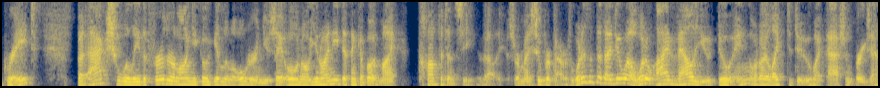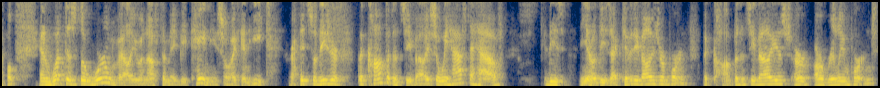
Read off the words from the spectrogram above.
great. But actually, the further along you go, you get a little older and you say, oh no, you know, I need to think about my competency values or my superpowers. What is it that I do well? What do I value doing? What do I like to do? My passion, for example. And what does the world value enough to maybe pay me so I can eat? Right. So these are the competency values. So we have to have these, you know, these activity values are important. The competency values are, are really important.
